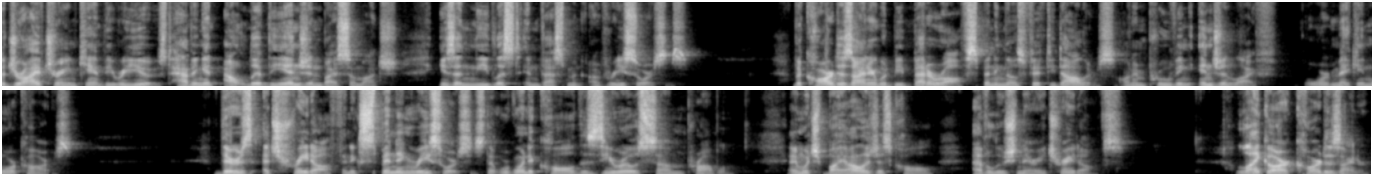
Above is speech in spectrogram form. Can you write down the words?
The drivetrain can't be reused. Having it outlive the engine by so much is a needless investment of resources. The car designer would be better off spending those $50 on improving engine life or making more cars. There's a trade off in expending resources that we're going to call the zero sum problem, and which biologists call evolutionary trade offs. Like our car designer,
